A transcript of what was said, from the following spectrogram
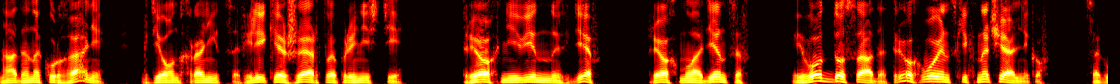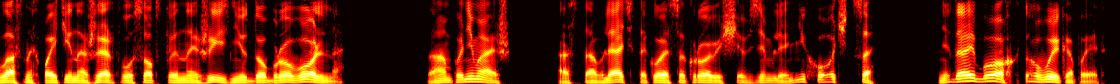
Надо на кургане, где он хранится, великие жертвы принести. Трех невинных дев, трех младенцев и вот досада трех воинских начальников, согласных пойти на жертву собственной жизнью добровольно. Сам понимаешь, Оставлять такое сокровище в земле не хочется. Не дай бог, кто выкопает.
